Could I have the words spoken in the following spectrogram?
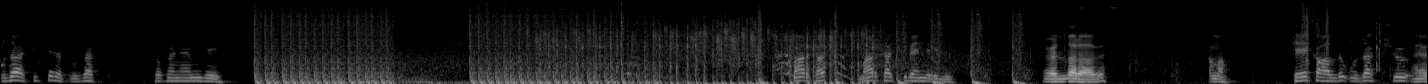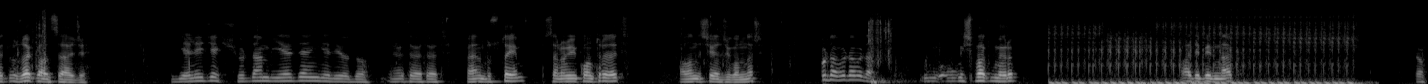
Uzak siktir et uzak. Çok önemli değil. Markat. Markat ki ben de bileyim. Öldüler abi. Tamam. Şey kaldı uzak şu Evet uzak kaldı sadece. Gelecek. Şuradan bir yerden geliyordu o. Evet evet evet. Ben bustayım. Sen orayı kontrol et. Alan dışı gelecek onlar. Burada burada burada. Hiç bakmıyorum. Hadi bir nak. Yok.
